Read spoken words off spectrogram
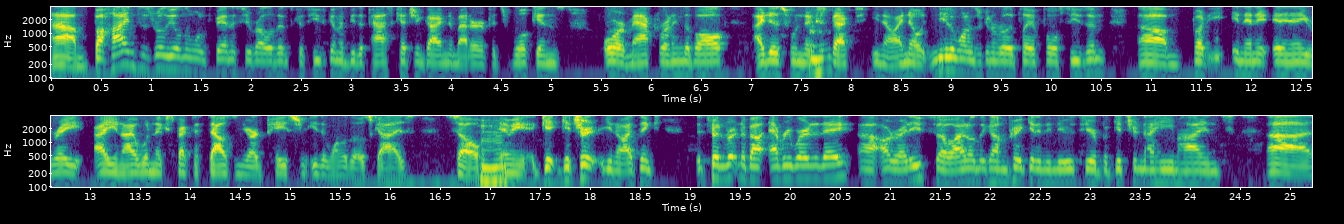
Um, but Hines is really the only one with fantasy relevance because he's going to be the pass catching guy no matter if it's Wilkins or Mack running the ball. I just wouldn't Mhm. expect, you know, I know neither one is going to really play a full season, um, but in any in any rate, I you know I wouldn't expect a thousand yard pace from either one of those guys. So Mhm. I mean, get get your, you know, I think it's been written about everywhere today uh, already, so I don't think I'm breaking any news here. But get your Nyheim Hines, uh,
